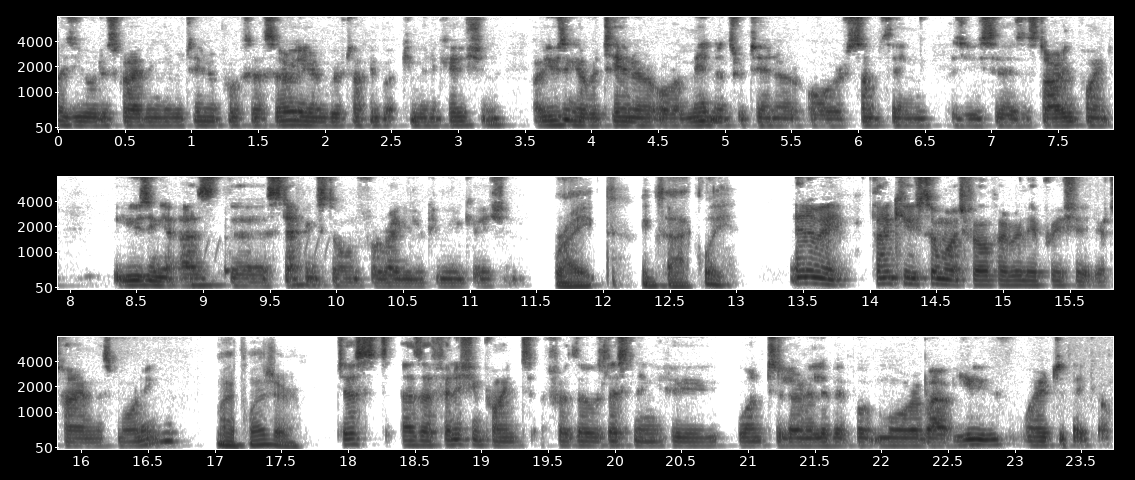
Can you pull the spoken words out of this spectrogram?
as you were describing the retainer process earlier, and we were talking about communication. By using a retainer or a maintenance retainer or something, as you say, as a starting point, but using it as the stepping stone for regular communication. Right. Exactly. Anyway, thank you so much, Philip. I really appreciate your time this morning. My pleasure. Just as a finishing point for those listening who want to learn a little bit more about you, where do they go?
